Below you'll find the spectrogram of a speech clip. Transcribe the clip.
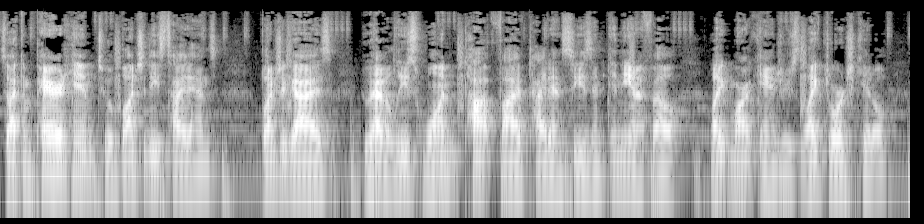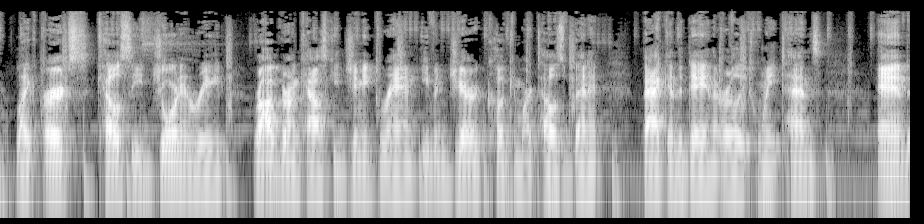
So I compared him to a bunch of these tight ends a bunch of guys who have at least one top five tight end season in the NFL, like Mark Andrews, like George Kittle, like Ertz, Kelce, Jordan Reed, Rob Gronkowski, Jimmy Graham, even Jared Cook and Martellus Bennett back in the day in the early 2010s. And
